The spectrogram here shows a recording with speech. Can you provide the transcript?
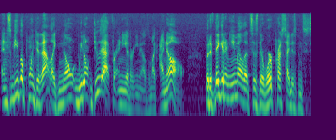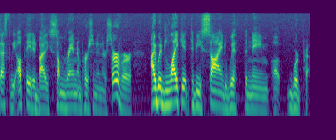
And some people pointed out, like, no, we don't do that for any other emails. I'm like, I know. But if they get an email that says their WordPress site has been successfully updated by some random person in their server, I would like it to be signed with the name of WordPress.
